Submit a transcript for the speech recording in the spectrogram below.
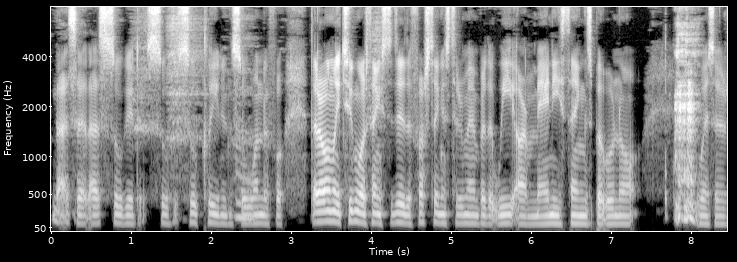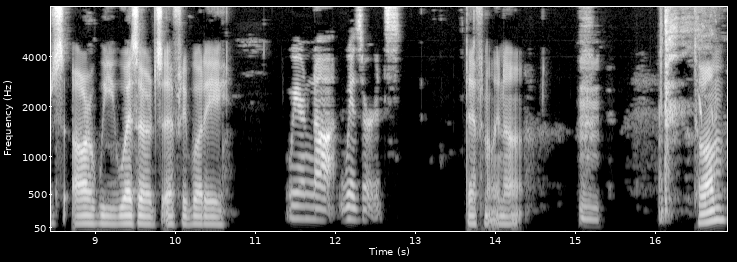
That's it. That's so good. It's so so clean and so wonderful. There are only two more things to do. The first thing is to remember that we are many things, but we're not wizards. Are we wizards? Everybody, We are not wizards. definitely not. Hmm. Tom,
